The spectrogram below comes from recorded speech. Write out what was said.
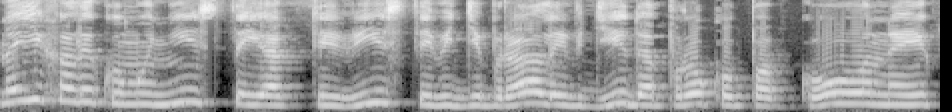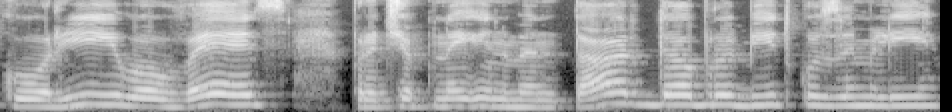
Наїхали комуністи і активісти, відібрали в діда Прокопа коней, корів, овець, причепний інвентар для обробітку землі.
